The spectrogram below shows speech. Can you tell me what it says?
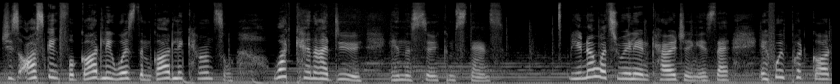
she's asking for godly wisdom, godly counsel. What can I do in this circumstance? You know what's really encouraging is that if we put God,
